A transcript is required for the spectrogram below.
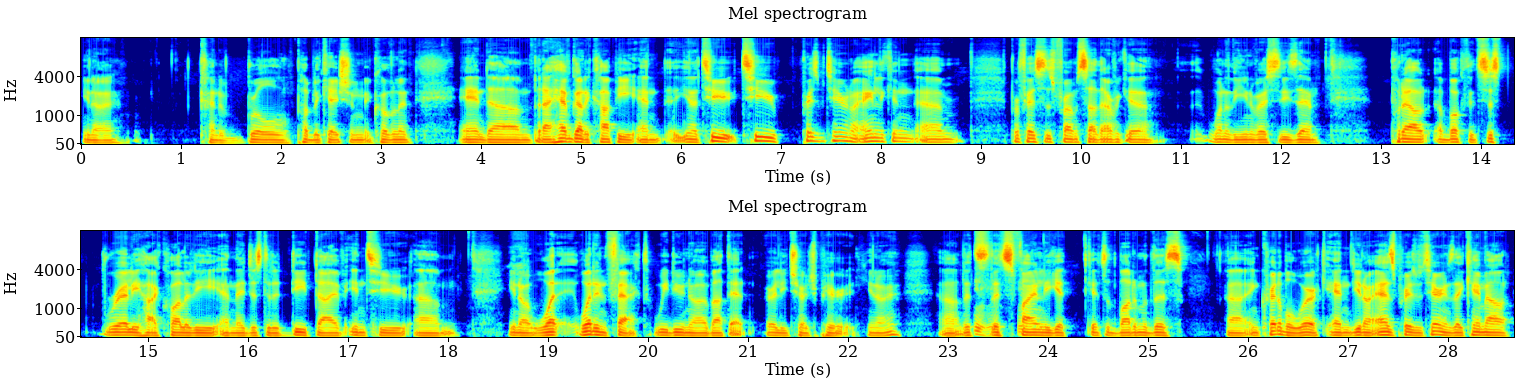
you know, kind of Brill publication equivalent. And um, but I have got a copy, and uh, you know, two two Presbyterian or Anglican um, professors from South Africa, one of the universities there, put out a book that's just really high quality, and they just did a deep dive into, um, you know, what what in fact we do know about that early church period. You know, uh, let's let's finally get get to the bottom of this. Uh, incredible work, and you know, as Presbyterians, they came out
